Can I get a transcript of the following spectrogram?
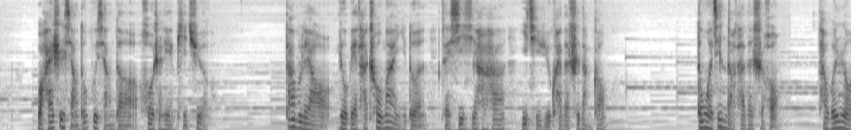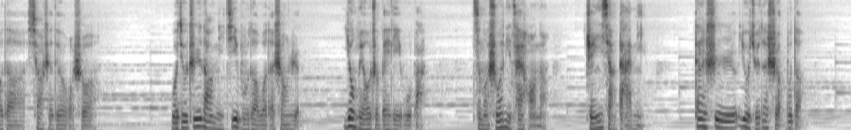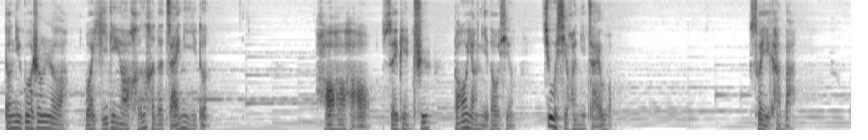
我还是想都不想的厚着脸皮去了。大不了又被他臭骂一顿，再嘻嘻哈哈一起愉快的吃蛋糕。等我见到他的时候，他温柔的笑着对我说：“我就知道你记不得我的生日，又没有准备礼物吧？怎么说你才好呢？真想打你，但是又觉得舍不得。等你过生日了，我一定要狠狠的宰你一顿。”好，好，好，随便吃，包养你都行，就喜欢你宰我。所以看吧，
